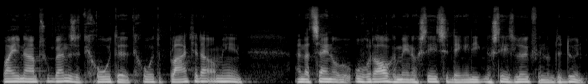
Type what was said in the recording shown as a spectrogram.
waar je naar op zoek bent. Dus het grote, het grote plaatje daaromheen. En dat zijn over het algemeen nog steeds de dingen die ik nog steeds leuk vind om te doen.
